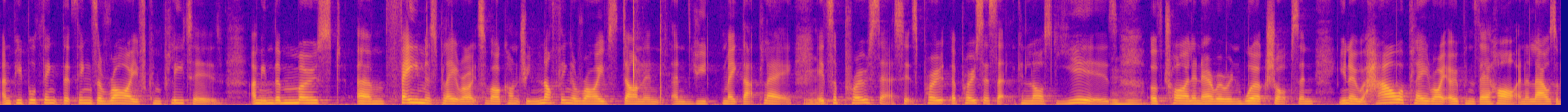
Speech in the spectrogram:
And people think that things arrive completed. I mean, the most um, famous playwrights of our country, nothing arrives done and, and you make that play. Mm. It's a process. It's pro- a process that can last years mm-hmm. of trial and error and workshops and, you know, how a playwright opens their heart and allows a,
